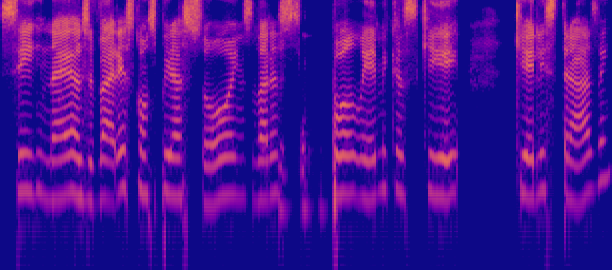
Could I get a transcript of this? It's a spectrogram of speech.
Sim, né? As várias conspirações, várias polêmicas que, que eles trazem.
